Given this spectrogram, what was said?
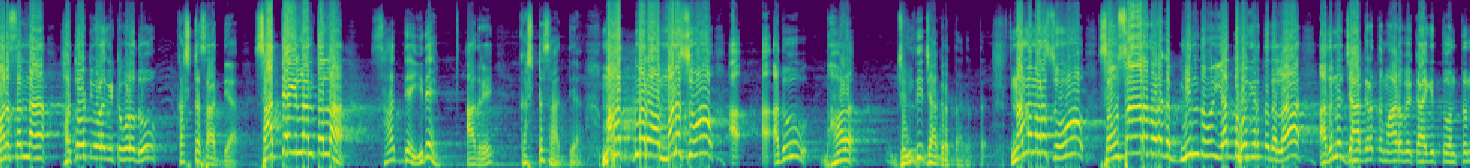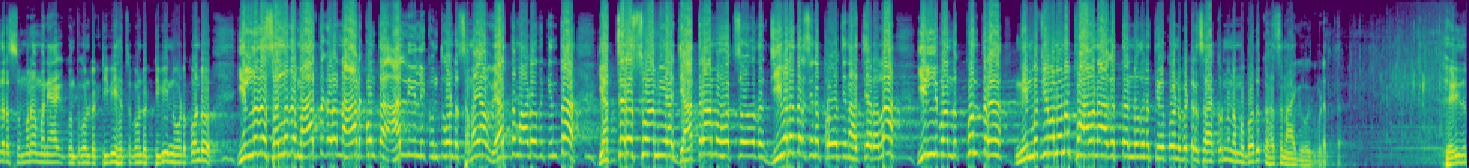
ಮನಸ್ಸನ್ನು ಹತೋಟಿ ಒಳಗೆ ಇಟ್ಟುಕೊಳ್ಳೋದು ಕಷ್ಟ ಸಾಧ್ಯ. ಸಾಧ್ಯ ಇಲ್ಲ ಅಂತಲ್ಲ, ಸಾಧ್ಯ ಇದೆ, ಆದರೆ ಕಷ್ಟ ಸಾಧ್ಯ. ಮಹಾತ್ಮರ ಮನಸ್ಸು ಅದು ಬಹಳ ಜಲ್ದಿ ಜಾಗೃತ ಆಗುತ್ತೆ. ನಮ್ಮ ಮನಸ್ಸು ಸಂಸಾರದೊಳಗೆ ಮಿಂದು ಎದ್ದು ಹೋಗಿರ್ತದಲ್ಲ, ಅದನ್ನು ಜಾಗೃತ ಮಾಡಬೇಕಾಗಿತ್ತು ಅಂತಂದ್ರೆ ಸುಮ್ಮನೆ ಮನೆಯಾಗಿ ಕುಂತ್ಕೊಂಡು ಟಿವಿ ಹಚ್ಕೊಂಡು, ಟಿವಿ ನೋಡಿಕೊಂಡು, ಇಲ್ಲದ ಸಲ್ಲದ ಮಾತುಗಳನ್ನು ಆಡ್ಕೊಂತ ಅಲ್ಲಿ ಇಲ್ಲಿ ಕುಂತ್ಕೊಂಡು ಸಮಯ ವ್ಯರ್ಥ ಮಾಡೋದಕ್ಕಿಂತ ಎಚ್ಚರ ಸ್ವಾಮಿಯ ಜಾತ್ರಾ ಮಹೋತ್ಸವದ ಜೀವನ ದರ್ಶನ ಪ್ರವಚನ ಹಚ್ಚಾರಲ್ಲ, ಇಲ್ಲಿ ಬಂದು ಕುಂತ್ರ ನಿಮ್ಮ ಜೀವನನೂ ಪಾವನ ಆಗುತ್ತೆ ಅನ್ನೋದನ್ನು ತಿಳ್ಕೊಂಡು ಬಿಟ್ಟರೆ ಸಾಕು ನಮ್ಮ ಬದುಕು ಹಸನಾಗಿ ಹೋಗಿಬಿಡುತ್ತೆ. ಹೇಳಿದ್ರೆ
